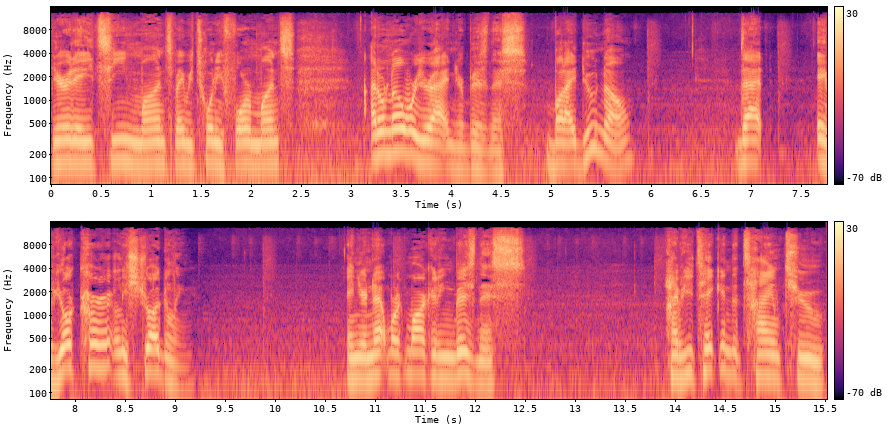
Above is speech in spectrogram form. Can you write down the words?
You're at 18 months, maybe 24 months. I don't know where you're at in your business, but I do know that if you're currently struggling in your network marketing business, have you taken the time to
